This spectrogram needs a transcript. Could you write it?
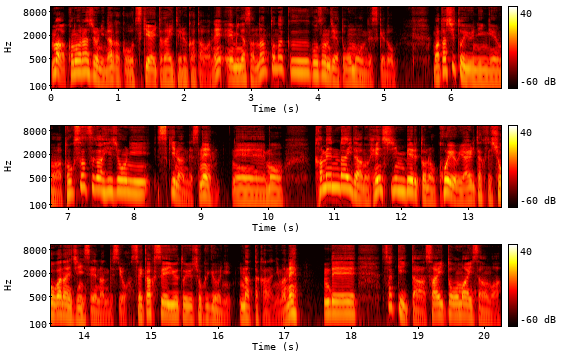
まあ、このラジオに長くお付き合いいただいている方はね、え皆さんなんとなくご存知やと思うんですけど、私という人間は特撮が非常に好きなんですね。えー、もう、仮面ライダーの変身ベルトの声をやりたくてしょうがない人生なんですよ。せっかく声優という職業になったからにはね。で、さっき言った斎藤舞さんは、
